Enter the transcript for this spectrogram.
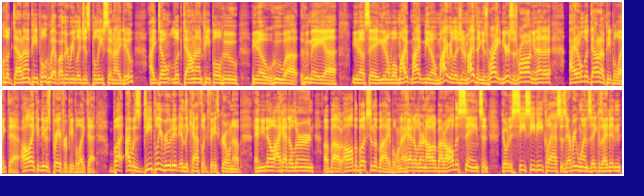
look down on people who have other religious beliefs than I do. I don't look down on people who, you know, who uh, who may, uh, you know, say, you know, well, my my, you know, my religion and my thing is right and yours is wrong, and da, da, da. I don't look down on people like that. All I can do is pray for people like that. But I was deeply rooted in the Catholic faith growing up, and you know, I had to learn about all the books in the Bible, and I had to learn all about all the saints, and go to CCD classes every Wednesday because I didn't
